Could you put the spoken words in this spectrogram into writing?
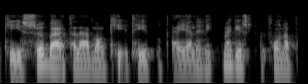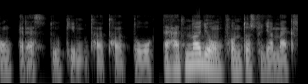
később, általában két hét után jelenik meg, és több hónapon keresztül kimutatható. Tehát nagyon fontos, hogy a megfelelő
